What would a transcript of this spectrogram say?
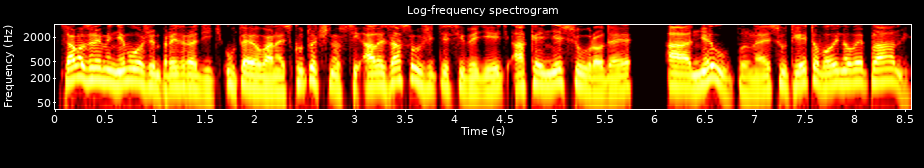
Samozrejme nemôžem prezradiť utajované skutočnosti, ale zaslúžite si vedieť, aké nesúrodé a neúplné sú tieto vojnové plány.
